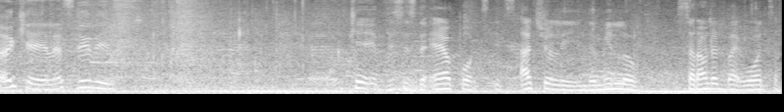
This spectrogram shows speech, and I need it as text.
okay, let's do this. Okay, this is the airport. It's actually in the middle of, surrounded by water.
